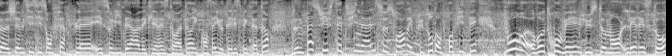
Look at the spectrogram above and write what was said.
euh, chez M6, ils sont fair play et solidaires avec les restaurateurs. Ils conseillent aux téléspectateurs de ne pas suivre cette finale ce soir, mais plutôt d'en profiter pour retrouver justement les restos.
